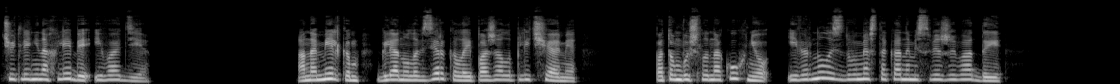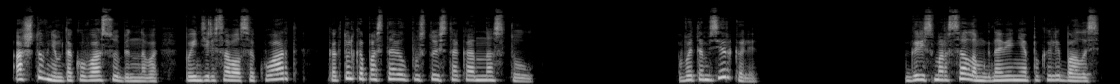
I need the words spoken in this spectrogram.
чуть ли не на хлебе и воде. Она мельком глянула в зеркало и пожала плечами. Потом вышла на кухню и вернулась с двумя стаканами свежей воды. «А что в нем такого особенного?» — поинтересовался Куарт, как только поставил пустой стакан на стол. «В этом зеркале?» Грис Марсала мгновение поколебалась.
